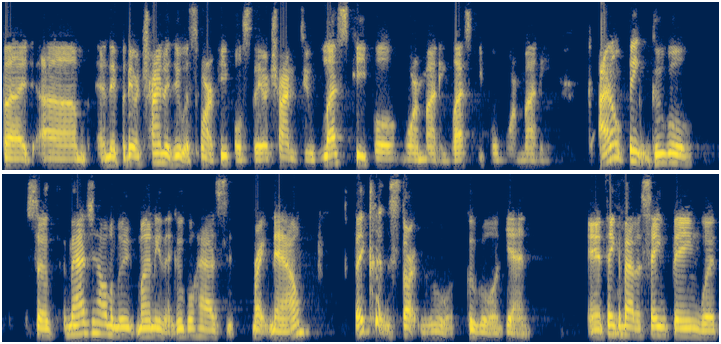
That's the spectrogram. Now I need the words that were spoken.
but um, and they but they were trying to do it with smart people, so they were trying to do less people, more money, less people, more money. I don't think Google. So imagine all the money that Google has right now. They couldn't start Google Google again, and think about the same thing with.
